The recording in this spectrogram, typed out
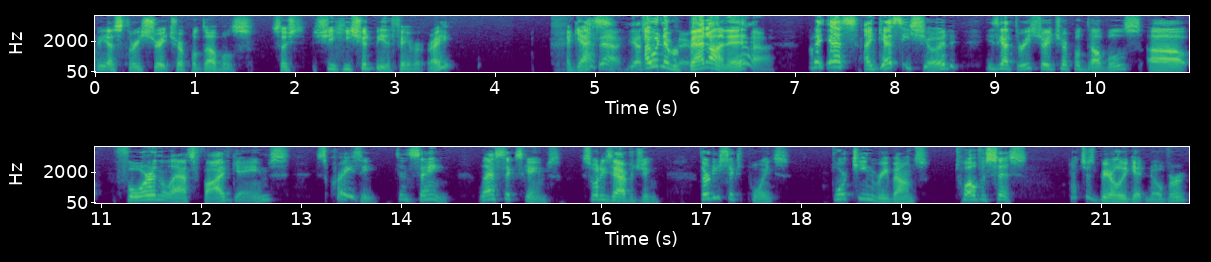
He has three straight triple doubles, so she he should be the favorite, right? I guess. Yeah, yes, I would never favorite. bet on it, Yeah. But I guess I guess he should. He's got three straight triple doubles, uh, four in the last five games. It's crazy. It's insane. Last six games, this is what he's averaging: thirty-six points, fourteen rebounds, twelve assists. Not just barely getting over.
